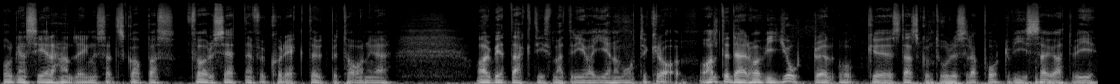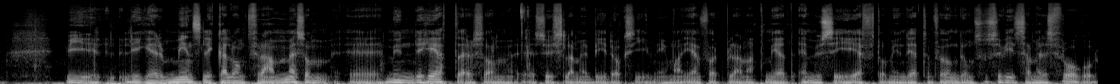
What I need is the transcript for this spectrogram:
organisera handläggning så att det skapas förutsättningar för korrekta utbetalningar och arbeta aktivt med att driva igenom återkrav. Och allt det där har vi gjort eh, och eh, Statskontorets rapport visar ju att vi vi ligger minst lika långt framme som eh, myndigheter som eh, sysslar med bidragsgivning. Man jämfört bland annat med MUCF, då, Myndigheten för ungdoms och civilsamhällesfrågor.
